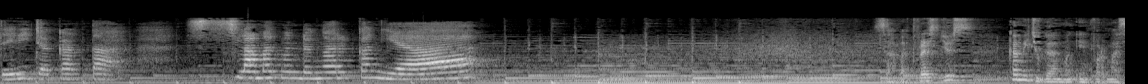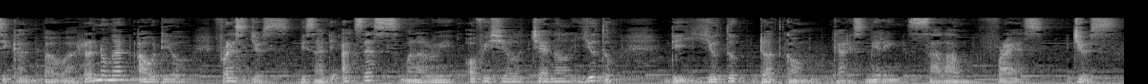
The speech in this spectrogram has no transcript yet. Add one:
dari Jakarta. Selamat mendengarkan ya. Sahabat Fresh Juice, kami juga menginformasikan bahwa renungan audio Fresh Juice bisa diakses melalui official channel YouTube di youtube.com garis miring salam fresh juice.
